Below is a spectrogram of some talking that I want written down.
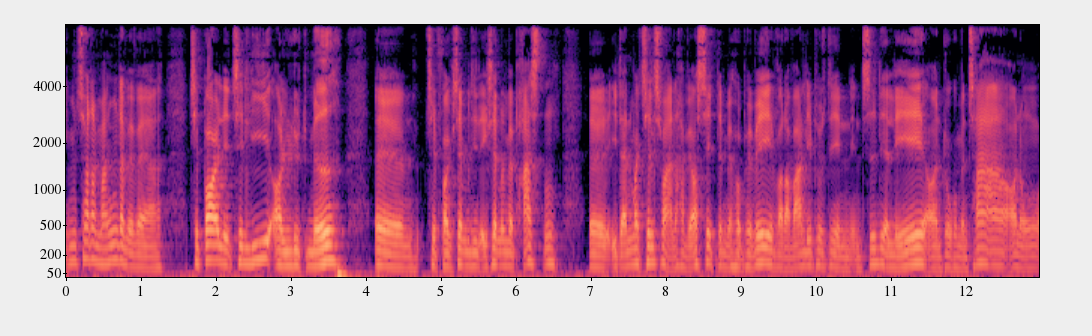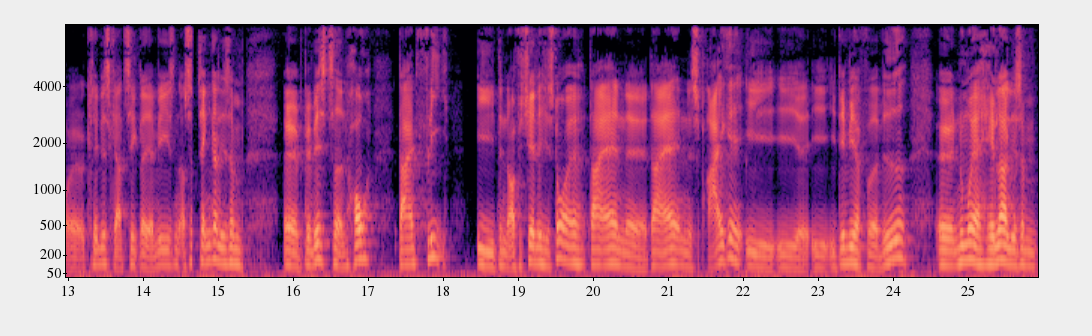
jamen så er der mange, der vil være tilbøjelige til lige at lytte med. Øh, til for eksempel dit eksempel med præsten, Øh, I Danmark tilsvarende har vi også set det med HPV, hvor der var lige pludselig en, en tidligere læge og en dokumentar og nogle øh, kritiske artikler i avisen, og så tænker ligesom øh, bevidstheden, hov, der er et fli i den officielle historie, der er en, øh, der er en sprække i, i, øh, i, i det, vi har fået at vide. Øh, nu må jeg hellere ligesom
